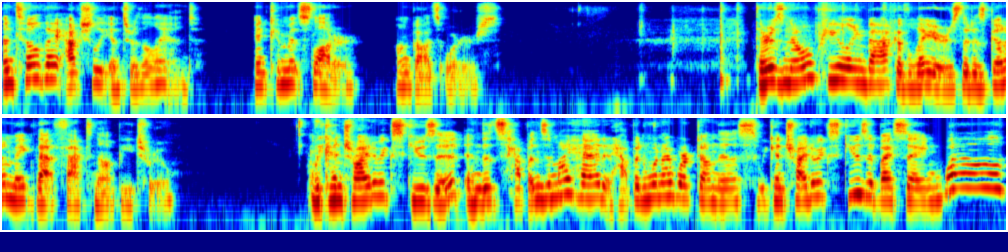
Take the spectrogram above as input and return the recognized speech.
until they actually enter the land and commit slaughter on God's orders. There is no peeling back of layers that is going to make that fact not be true we can try to excuse it, and this happens in my head. It happened when I worked on this. We can try to excuse it by saying, well,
